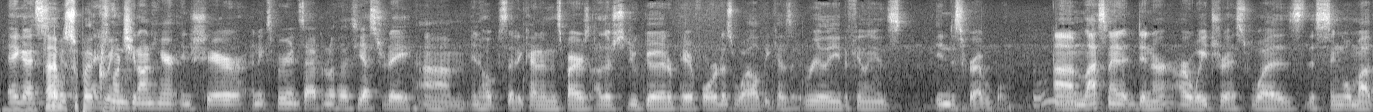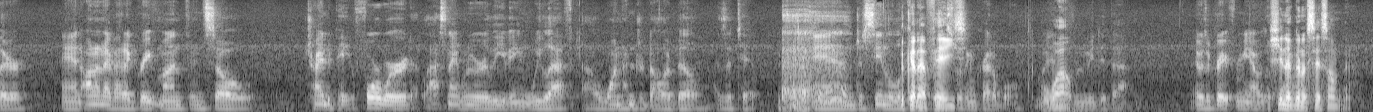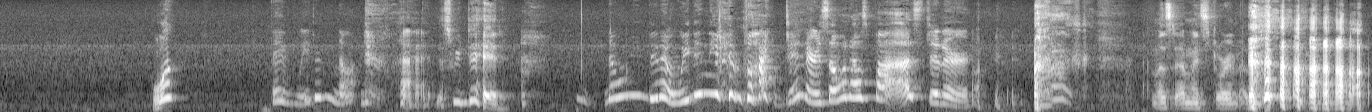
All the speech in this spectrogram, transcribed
Hey guys, That'd be super I just wanted to get on here and share an experience that happened with us yesterday, um, in hopes that it kind of inspires others to do good or pay it forward as well, because it really the feeling is indescribable. Um, last night at dinner, our waitress was the single mother, and Anna and I've had a great month, and so trying to pay it forward. Last night when we were leaving, we left a one hundred dollar bill as a tip, and just seeing the look, Look at her her face face. was incredible. When, Wow. when we did that, it was a great for me. I was. She not gonna say something. What? Babe, we did not do that. Yes, we did. No, we didn't. We didn't even buy dinner. Someone else bought us dinner. I must have my story message.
